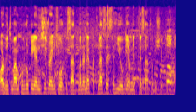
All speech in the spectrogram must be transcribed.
और भी तमाम खबरों के लिए एनसी ट्वेंटी के साथ बने रहे। पटना से सहयोगी अमित के साथ अभिषेक।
